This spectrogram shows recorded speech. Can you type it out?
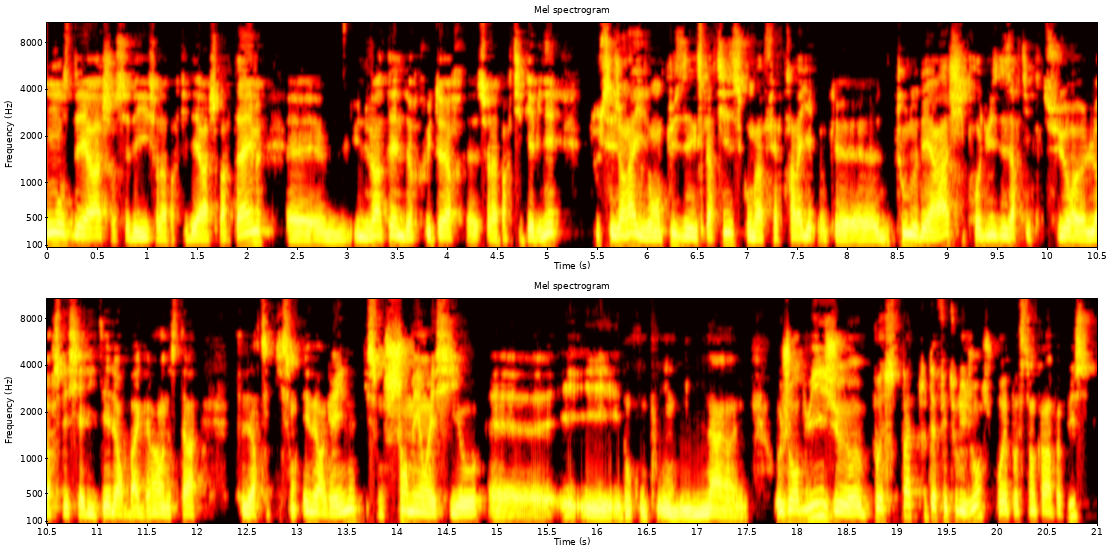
11 DRH en CDI sur la partie DRH part-time, euh, une vingtaine de recruteurs euh, sur la partie cabinet. Tous ces gens-là, ils ont en plus des expertises qu'on va faire travailler. Donc, euh, tous nos DRH, ils produisent des articles sur leur spécialité, leur background, etc c'est des articles qui sont evergreen, qui sont chamés en SEO. Euh, et, et, donc, on, on a... aujourd'hui, je poste pas tout à fait tous les jours. Je pourrais poster encore un peu plus,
